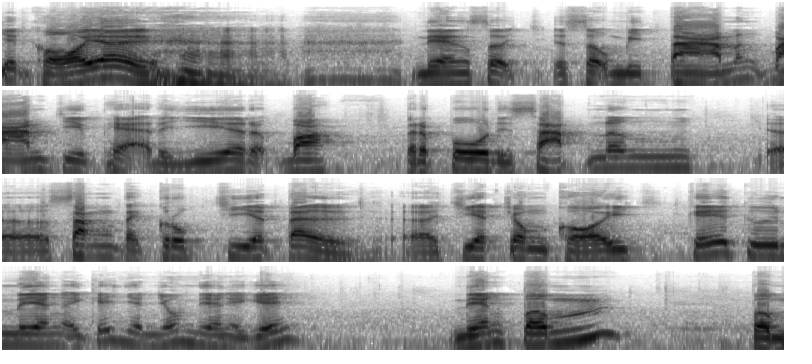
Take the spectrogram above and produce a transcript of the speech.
ជាតិក្រោយទៅនាងសុសុមិតានឹងបានជាភរិយារបស់ព្រះពោធិសត្វនឹង សឹងតែគ្រប់ជាតិទៅជាតិចុងក្រោយគេគឺនាងអីគេញាតិញោមនាងអីគេនាងពឹមពំ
